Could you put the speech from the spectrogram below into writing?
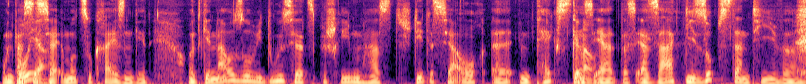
um das oh ja. es ja immer zu kreisen geht. Und genauso wie du es jetzt beschrieben hast, steht es ja auch äh, im Text, genau. dass, er, dass er sagt, die Substantive.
